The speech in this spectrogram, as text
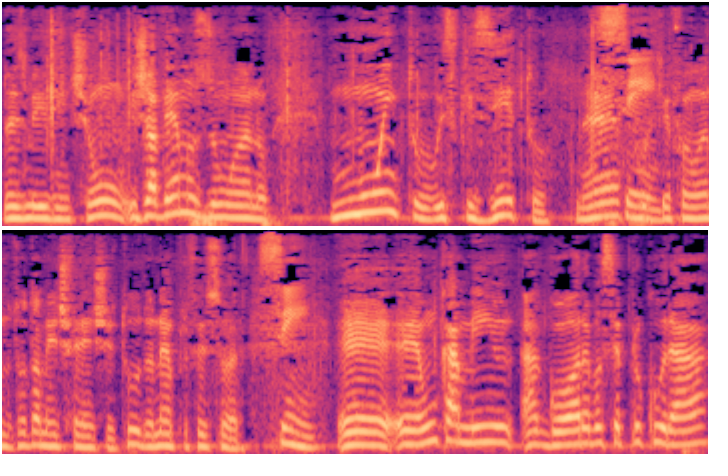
2021 e já vemos um ano muito esquisito, né? Sim. Porque foi um ano totalmente diferente de tudo, né, professora? Sim, É, é um caminho agora você procurar,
